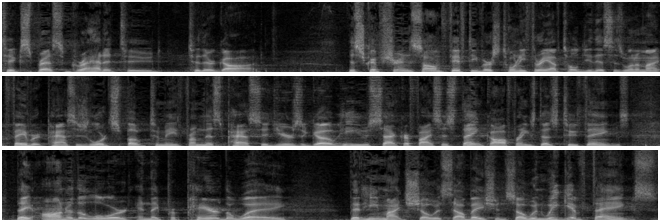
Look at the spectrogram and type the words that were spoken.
to express gratitude to their God. The scripture in Psalm 50, verse 23, I've told you this is one of my favorite passages. The Lord spoke to me from this passage years ago. He who sacrifices thank offerings does two things they honor the Lord and they prepare the way that he might show his salvation. So when we give thanks,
